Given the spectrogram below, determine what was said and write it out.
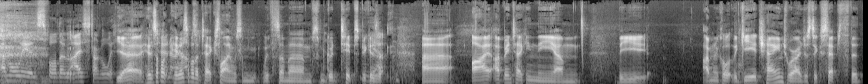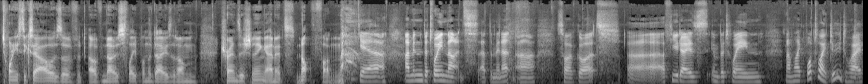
I'm all ears for them. I struggle with Yeah, the, hit hit us up on the text line with some with some um, some good tips because Yeah. uh, I I've been taking the um, the I'm going to call it the gear change where I just accept the 26 hours of of no sleep on the days that I'm transitioning and it's not fun. Yeah, I'm in between nights at the minute, uh, so I've got uh, a few days in between, and I'm like, what do I do? Do I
